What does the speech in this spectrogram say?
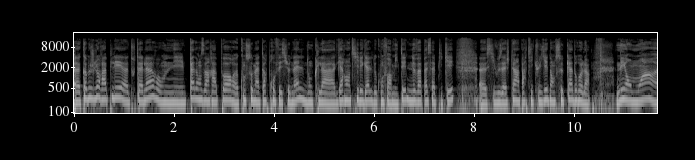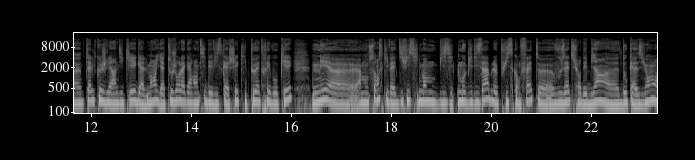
euh, comme je le rappelais euh, tout à l'heure, on n'est pas dans un rapport euh, consommateur professionnel, donc la garantie légale de conformité ne va pas s'appliquer si vous achetez un particulier dans ce cadre-là. Néanmoins, tel que je l'ai indiqué également, il y a toujours la garantie des vis cachés qui peut être évoquée, mais à mon sens, qui va être difficilement mobilisable puisqu'en fait, vous êtes sur des biens d'occasion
